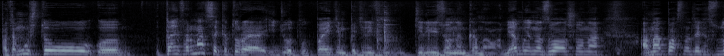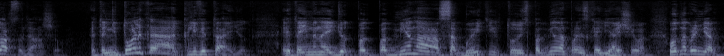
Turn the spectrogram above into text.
Потому что э, та информация, которая идет вот по этим по телеви- телевизионным каналам, я бы ее назвал, что она, она опасна для государства, для нашего. Это не только клевета идет, это именно идет под, подмена событий, то есть подмена происходящего. Вот, например,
